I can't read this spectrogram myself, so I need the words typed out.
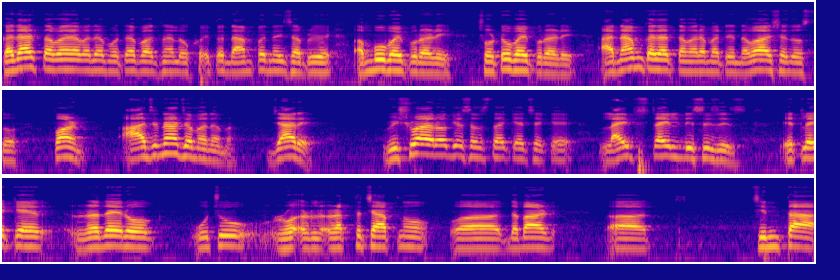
કદાચ તમારા બધા મોટાભાગના લોકોએ તો નામ પણ નહીં સાંભળ્યું હોય. અંબુભાઈ પુરાણી, છોટુભાઈ પુરાણી આ નામ કદાચ તમારા માટે નવા હશે દોસ્તો, પણ આજના જમાનામાં જ્યારે વિશ્વ આરોગ્ય સંસ્થા કહે છે કે લાઇફસ્ટાઇલ ડિસીઝીસ એટલે કે હૃદયરોગ ઊંચું રક્તચાપનું દબાણ ચિંતા,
